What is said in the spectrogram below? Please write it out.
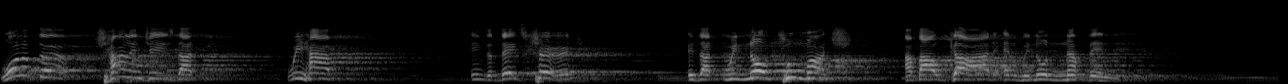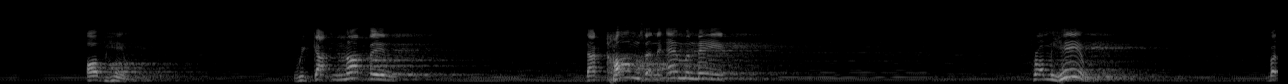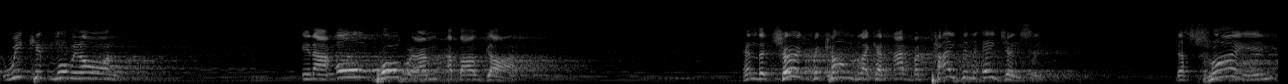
One of the challenges that we have in the day's church is that we know too much about God and we know nothing of Him. We got nothing that comes and emanates from Him. But we keep moving on in our own program about God. And the church becomes like an advertising agency that's trying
